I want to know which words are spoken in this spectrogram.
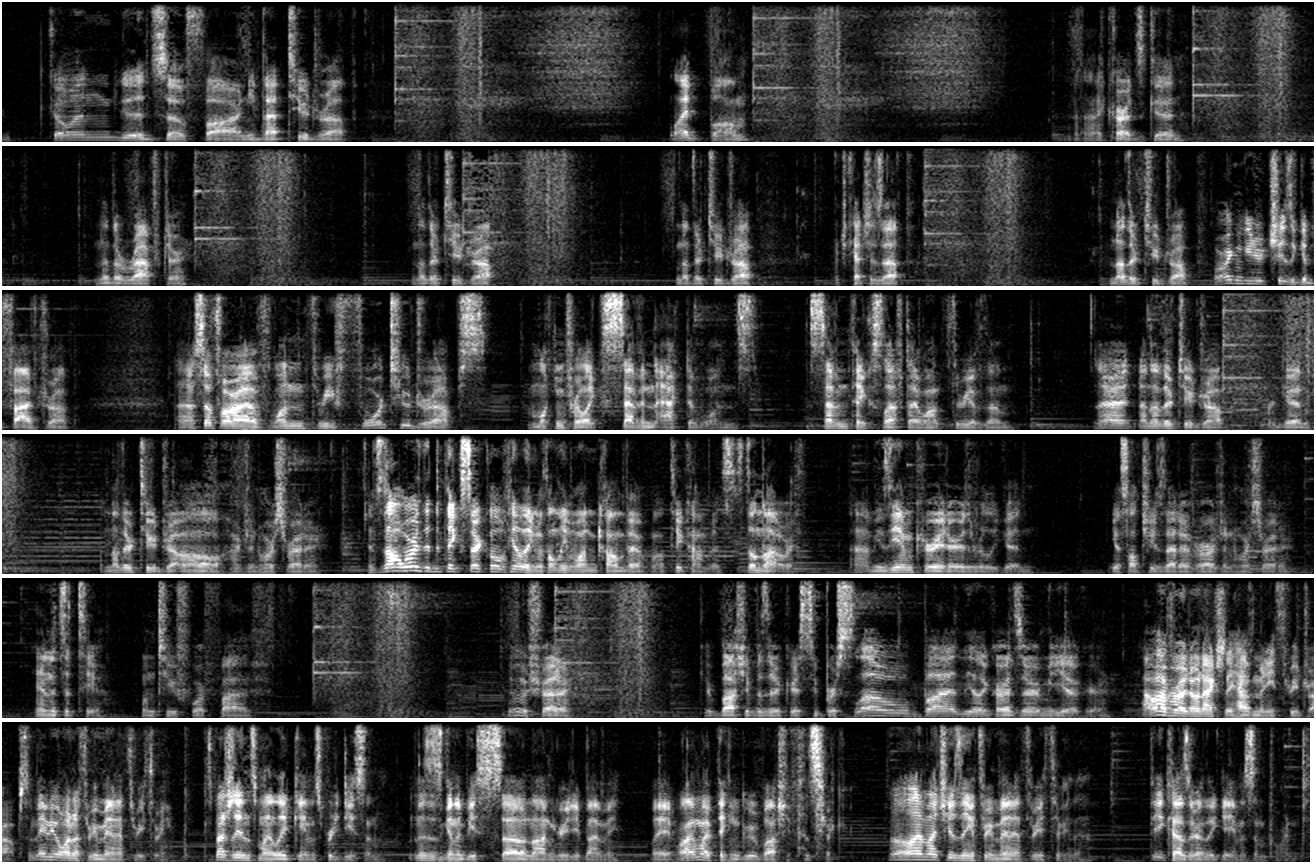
going good so far. I need that 2 drop. Light Bomb. Uh, that card's good. Another Raptor. Another 2 drop. Another 2 drop, which catches up. Another 2 drop. Or I can choose a good 5 drop. Uh, so far I have one, three, four two drops. I'm looking for like seven active ones. Seven picks left, I want three of them. Alright, another two drop. We're good. Another two drop. Oh, Argent Horse Rider. It's not worth it to pick Circle of Healing with only one combo. Well, two combos. Still not worth. Uh, Museum Curator is really good. I guess I'll choose that over Argent Horse Rider. And it's a two. One, two, four, five. Ooh, Shredder. Gurubashi Berserker is super slow, but the other cards are mediocre. However, I don't actually have many 3 drops, so maybe I want a 3 mana 3 3. Especially since my late game is pretty decent. This is gonna be so non greedy by me. Wait, why am I picking Gurubashi Berserker? Well, why am I choosing a 3 mana 3 3 though? Because early game is important.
